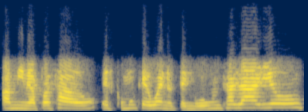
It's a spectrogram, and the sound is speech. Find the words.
a mí me ha pasado, es como que, bueno, tengo un salario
